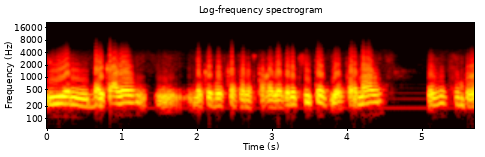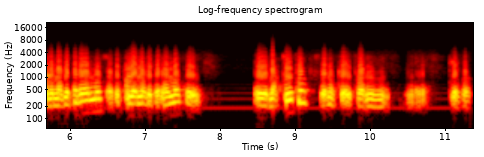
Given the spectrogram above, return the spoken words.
y el mercado mm, lo que busca son espárragos derechitos, bien formados. Ese es un problema que tenemos. Otro problema que tenemos es eh, las bueno, que son eh, que son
